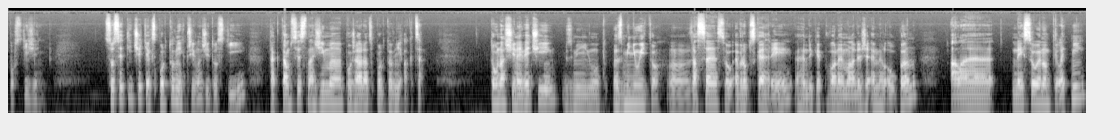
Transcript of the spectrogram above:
postižení. Co se týče těch sportovních příležitostí, tak tam se snažíme pořádat sportovní akce. Tou naší největší, zmiňuji to eh, zase, jsou evropské hry handicapované mládeže Emil Open, ale nejsou jenom ty letní,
